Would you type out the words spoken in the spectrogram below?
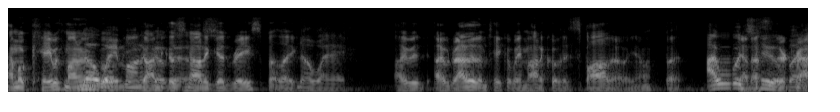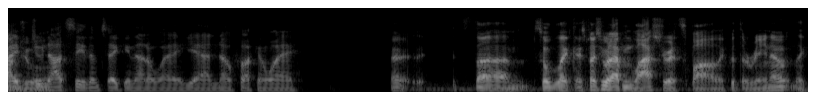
I'm okay with Monaco No way being Monaco gone because it's not a good race, but like no way. I would I would rather them take away Monaco than Spa though, you know. But I would Yeah, too, but I jewel. do not see them taking that away. Yeah, no fucking way. uh, it's um so like especially what happened last year at Spa, like with the rain out, like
